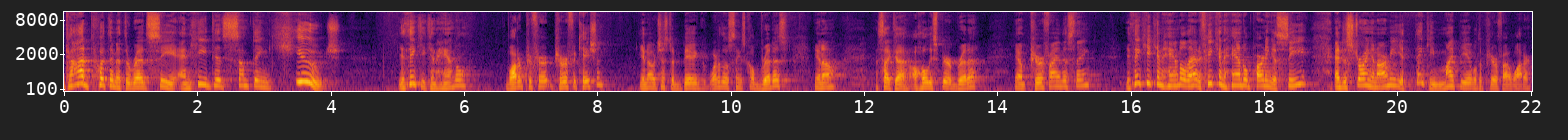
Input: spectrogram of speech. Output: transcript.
God put them at the Red Sea, and He did something huge. You think you can handle water purification? You know, just a big, what are those things called? Britas? You know? It's like a, a Holy Spirit Brita, you know, purifying this thing. You think he can handle that? If he can handle parting a sea and destroying an army, you think he might be able to purify water?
